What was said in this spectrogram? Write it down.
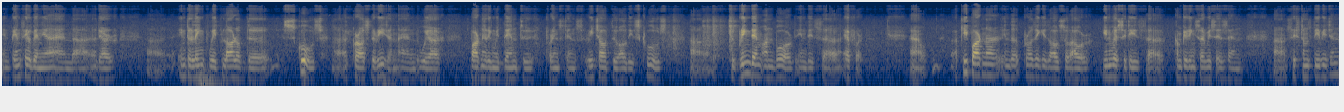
in Pennsylvania, and uh, they're interlinked with a lot of the schools across the region, and we are partnering with them to, for instance, reach out to all these schools uh, to bring them on board in this uh, effort. Uh, a key partner in the project is also our university's computing services and uh, systems division.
